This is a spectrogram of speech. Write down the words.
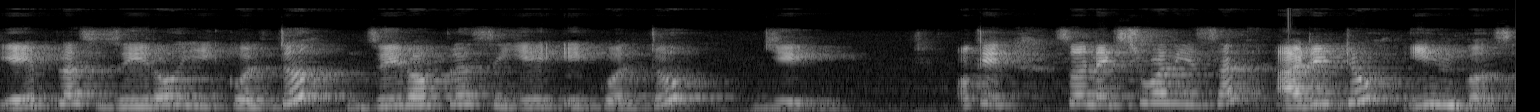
a plus 0 equal to 0 plus a equal to a okay so next one is an additive inverse.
